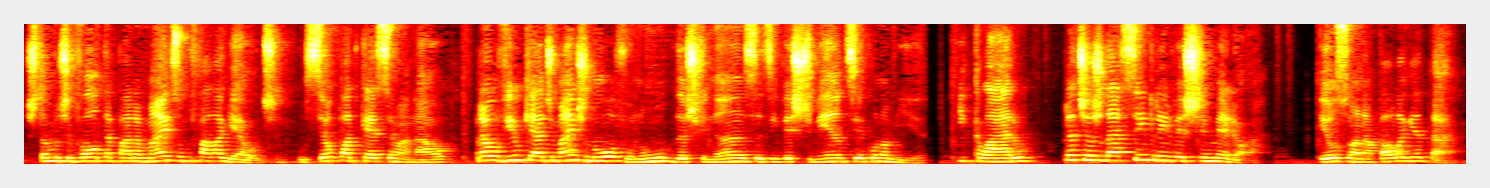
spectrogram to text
Estamos de volta para mais um Fala Gelt, o seu podcast semanal para ouvir o que há de mais novo no mundo das finanças, investimentos e economia. E claro, para te ajudar sempre a investir melhor. Eu sou Ana Paula Guettar.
